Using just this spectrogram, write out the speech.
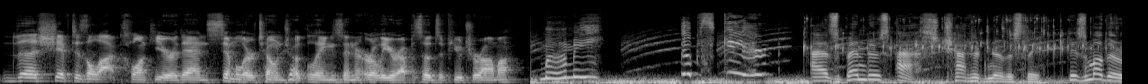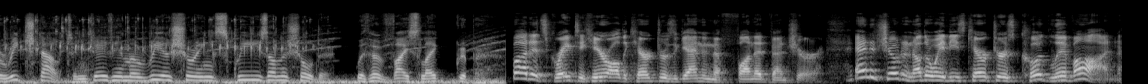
the shift is a lot clunkier than similar tone jugglings in earlier episodes of Futurama. Mommy? As Bender's ass chattered nervously, his mother reached out and gave him a reassuring squeeze on the shoulder with her vice like gripper. But it's great to hear all the characters again in a fun adventure. And it showed another way these characters could live on,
